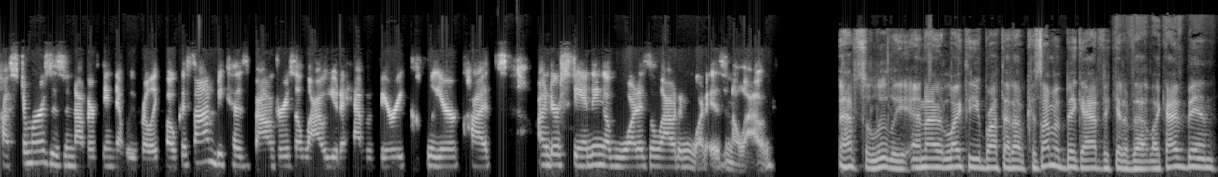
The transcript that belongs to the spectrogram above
customers is another thing that we really focus on because boundaries allow you to have a very clear cut understanding of what is allowed and what isn't allowed. Absolutely. And I like that you brought that up because I'm a big advocate of that. Like I've been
